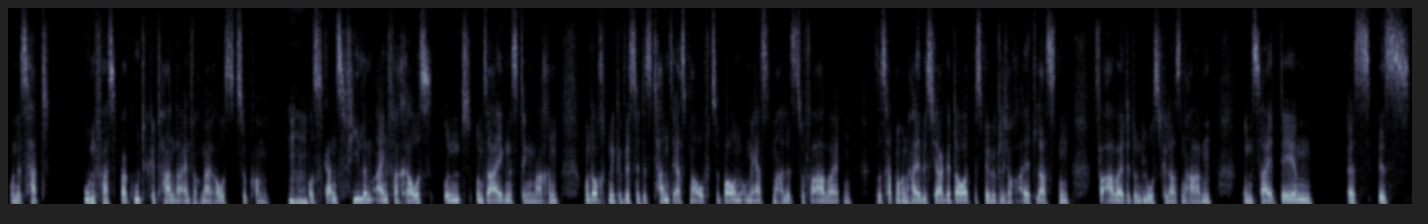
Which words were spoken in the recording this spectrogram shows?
Und es hat unfassbar gut getan, da einfach mal rauszukommen. Mhm. Aus ganz vielem einfach raus und unser eigenes Ding machen und auch eine gewisse Distanz erstmal aufzubauen, um erstmal alles zu verarbeiten. Also es hat noch ein halbes Jahr gedauert, bis wir wirklich auch Altlasten verarbeitet und losgelassen haben. Und seitdem es ist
